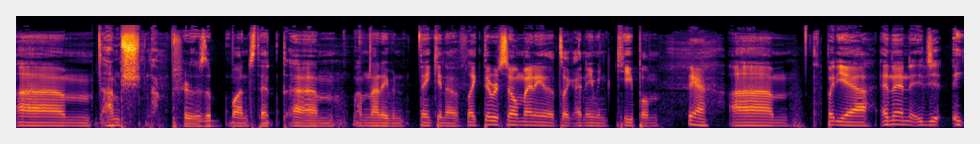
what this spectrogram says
Um, I'm, sh- I'm sure there's a bunch that um I'm not even thinking of. Like there were so many that's like I didn't even keep them. Yeah, Um, but yeah, and then it, ju- it,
